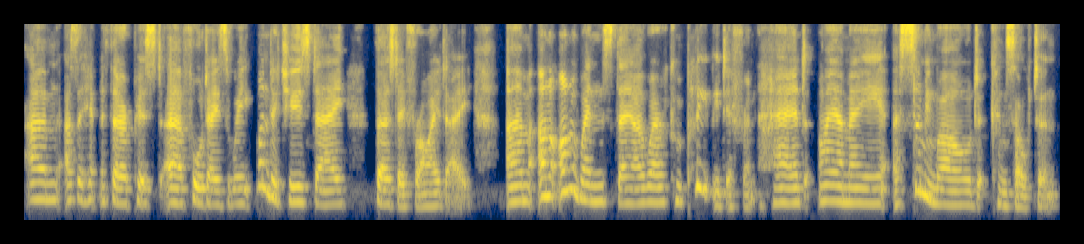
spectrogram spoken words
um, as a hypnotherapist uh, four days a week Monday, Tuesday, Thursday, Friday. Um, and on a Wednesday, I wear a completely different head. I am a, a Slimming World consultant.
